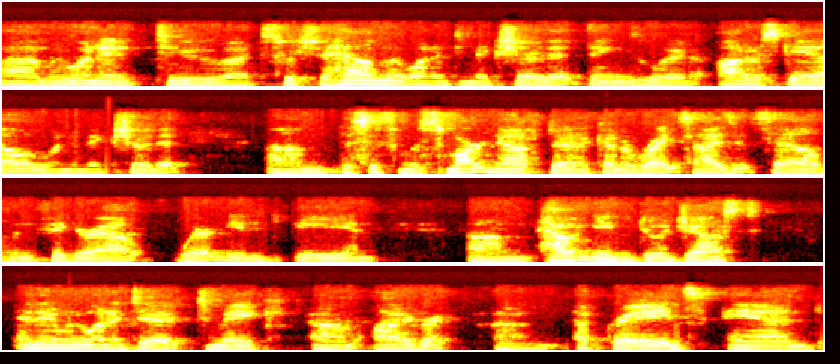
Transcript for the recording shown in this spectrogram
um, we wanted to uh, switch to Helm. We wanted to make sure that things would auto scale. We wanted to make sure that um, the system was smart enough to kind of right size itself and figure out where it needed to be and um, how it needed to adjust. And then we wanted to, to make um, auto, um, upgrades and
